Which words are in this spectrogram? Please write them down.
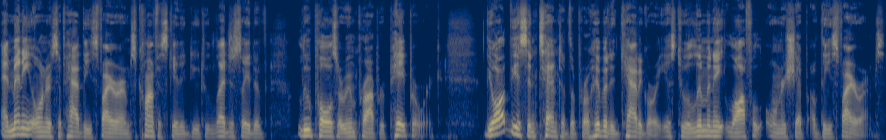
And many owners have had these firearms confiscated due to legislative loopholes or improper paperwork. The obvious intent of the prohibited category is to eliminate lawful ownership of these firearms.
